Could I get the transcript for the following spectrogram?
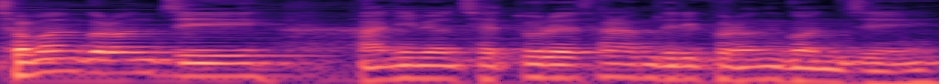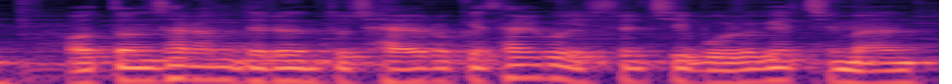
저만 그런지 아니면 제 또래 사람들이 그런 건지 어떤 사람들은 또 자유롭게 살고 있을지 모르겠지만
